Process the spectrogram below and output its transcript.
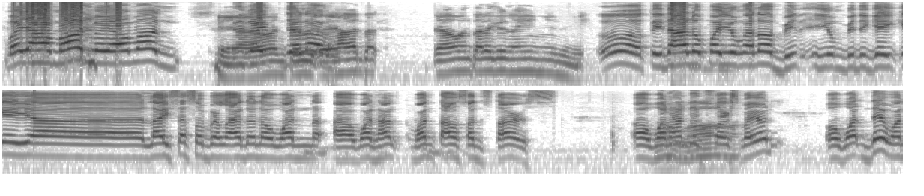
mayaman, mayaman. Naman, niya lang. kaya, Yaman talaga ngayon yun eh. Oh, tinalo pa yung ano, bin- yung binigay kay ah, Liza Soberano na one, ah, 100 1,000 stars. Ah, 100 Oo. stars ba yun? Oh, one, hindi, 1,000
